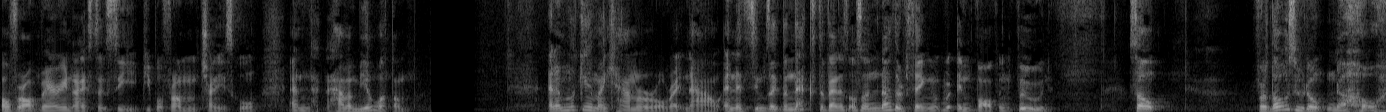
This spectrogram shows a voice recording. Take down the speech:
overall very nice to see people from Chinese school and have a meal with them. And I'm looking at my camera roll right now, and it seems like the next event is also another thing involving food. So, for those who don't know,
